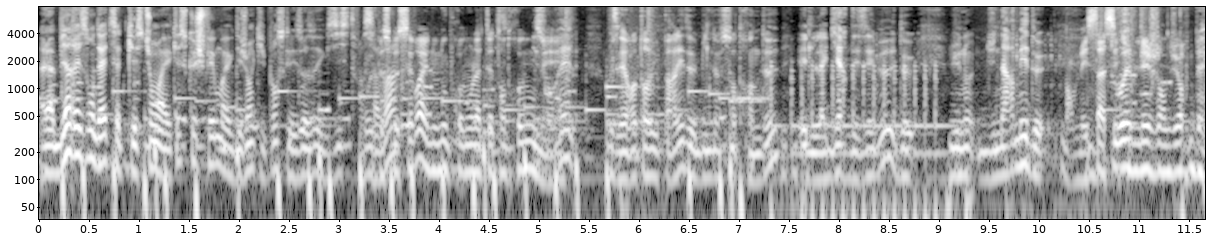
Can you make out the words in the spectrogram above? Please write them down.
elle a bien raison d'être cette question. Ouais, Qu'est-ce que je fais moi avec des gens qui pensent que les oiseaux existent? Enfin, Oui, ça parce va que c'est vrai, nous nous prenons la tête entre nous. Mais- réels. Vous avez entendu parler de 1932 et de la guerre des de- d'une armée de. Non, mais ça, c'est Ouais. une légende urbaine.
